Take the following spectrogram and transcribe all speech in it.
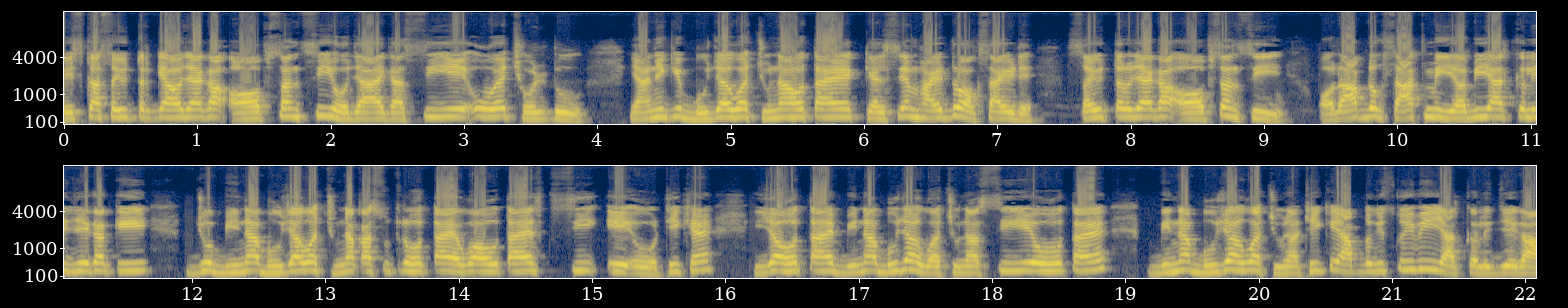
तो इसका सही उत्तर क्या हो जाएगा? ऑप्शन सी हो जाएगा C A O H whole two यानी कि बुझा हुआ चूना होता है, कैल्शियम हाइड्रोक्साइड। सही उत्तर हो जाएगा ऑप्शन सी। और आप लोग साथ में यह भी याद कर लीजिएगा कि जो बिना भूजा हुआ चूना का सूत्र होता है, वह होता है सी ए ओ ठीक है? यह होता है बिना भूजा हुआ चूना सी ए ओ होता है बिना भूजा हुआ चूना, ठीक है? आप लोग इसको भी याद कर लीजिएगा।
